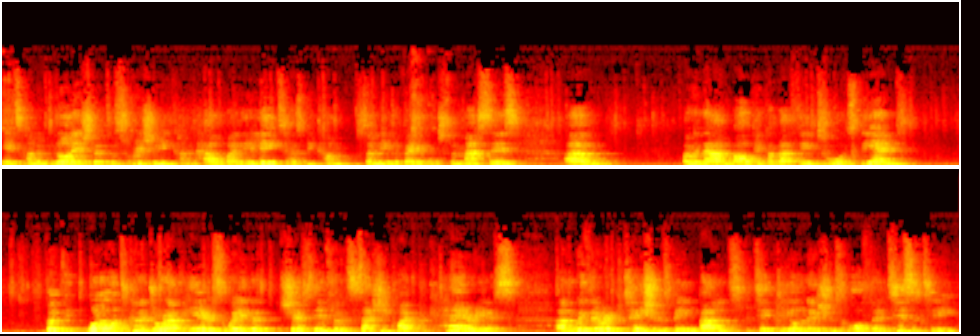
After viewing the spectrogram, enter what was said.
It's kind of knowledge that was originally kind of held by the elite has become suddenly available to the masses. Um, and I'll pick up that theme towards the end. But what I want to kind of draw out here is the way that chefs' influence is actually quite precarious, um, with their reputations being balanced particularly on notions of authenticity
